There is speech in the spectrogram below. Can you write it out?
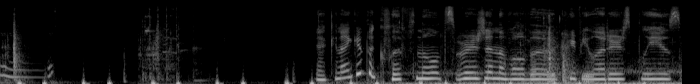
Oh. Yeah, can I get the Cliff Notes version of all the creepy letters, please?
